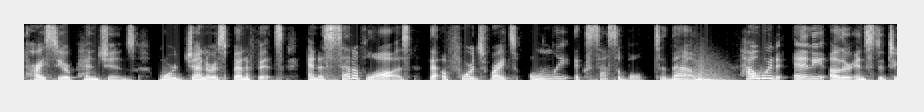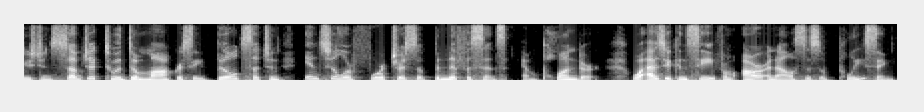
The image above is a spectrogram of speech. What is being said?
pricier pensions, more generous benefits, and a set of laws that affords rights only accessible to them. How would any other institution subject to a democracy build such an insular fortress of beneficence and plunder? Well, as you can see from our analysis of policing,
